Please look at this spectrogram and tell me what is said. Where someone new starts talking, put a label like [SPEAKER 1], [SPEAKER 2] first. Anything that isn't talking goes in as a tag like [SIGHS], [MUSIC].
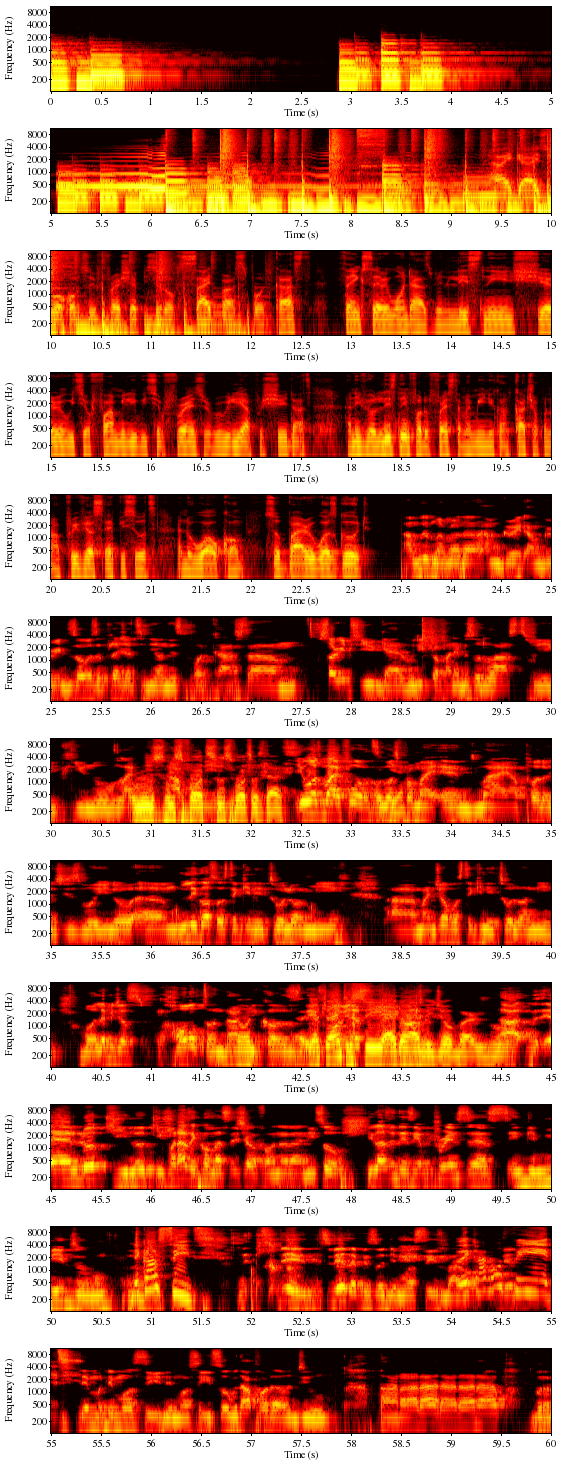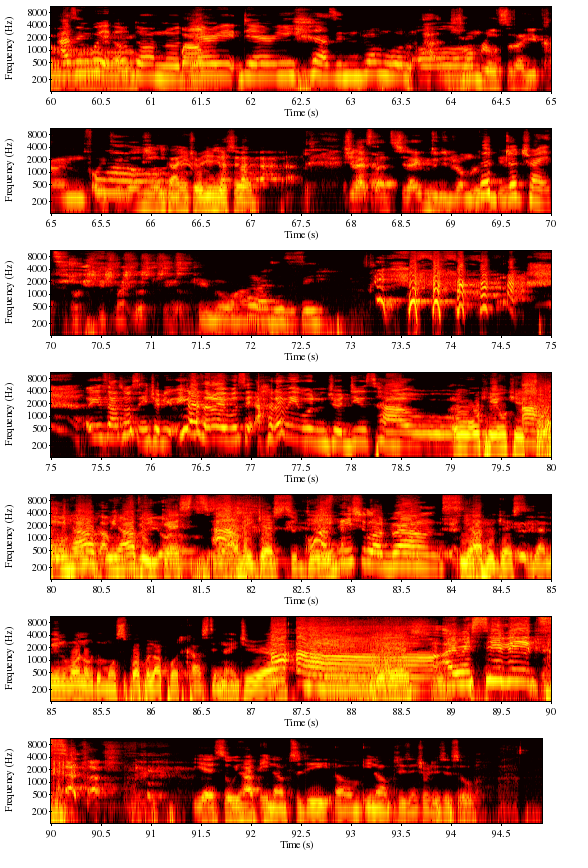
[SPEAKER 1] Hi guys, welcome to a fresh episode of Sidebars Podcast. Thanks everyone that has been listening, sharing with your family, with your friends. We really appreciate that. And if you're listening for the first time, I mean, you can catch up on our previous episodes and welcome. So Barry, what's good?
[SPEAKER 2] I'm good, my brother. I'm great. I'm great. It's always a pleasure to be on this podcast. Um, sorry to you guys. We did drop an episode last week. You know, like
[SPEAKER 3] Whose, whose fault? Whose fault was that?
[SPEAKER 2] It was my fault. It was from my end. My apologies. But you know, um, Lagos was taking a toll on me. Uh, my job was taking a toll on me. But let me just halt on that
[SPEAKER 3] No,
[SPEAKER 2] because
[SPEAKER 3] You're trying to
[SPEAKER 2] obvious-
[SPEAKER 3] say I don't have a job, Barry. bro. [LAUGHS]
[SPEAKER 2] uh, uh, low key, low key, but that's a conversation for another day. So you can see there's a princess in the middle.
[SPEAKER 4] They can't see it.
[SPEAKER 2] Today, today's episode, they must see it. by
[SPEAKER 4] They
[SPEAKER 2] now.
[SPEAKER 4] cannot
[SPEAKER 2] They-
[SPEAKER 4] see it.
[SPEAKER 2] They, they must see, they must see. It. So without further ado,
[SPEAKER 4] As in, wait, hold on, no,
[SPEAKER 2] Bam.
[SPEAKER 4] dairy, dairy, as in drum roll
[SPEAKER 2] Ah,
[SPEAKER 4] or.
[SPEAKER 2] drum roll so that you can for
[SPEAKER 4] Wow.
[SPEAKER 2] introduction.
[SPEAKER 3] you can introduce yourself. [LAUGHS]
[SPEAKER 2] Should I start? Should I do the drum roll?
[SPEAKER 4] Don't, don't try it.
[SPEAKER 2] Okay, fine. Okay, okay, no.
[SPEAKER 4] What am I supposed to say? [LAUGHS] okay, so I'm supposed to introduce. You guys are not even say. Let me even introduce how.
[SPEAKER 3] Oh, okay, okay. So
[SPEAKER 4] Ah.
[SPEAKER 3] we have we have a
[SPEAKER 2] Please do
[SPEAKER 3] guest. We have a guest [LAUGHS] today.
[SPEAKER 4] What's the
[SPEAKER 3] today.
[SPEAKER 4] issue on ground?
[SPEAKER 3] We have a guest. today. I mean, one of the most popular podcasts in Nigeria.
[SPEAKER 4] Uh-uh.
[SPEAKER 3] Yes.
[SPEAKER 4] I receive it. [LAUGHS]
[SPEAKER 3] Yeah. So we have Inam today. Um, Inam, please introduce yourself.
